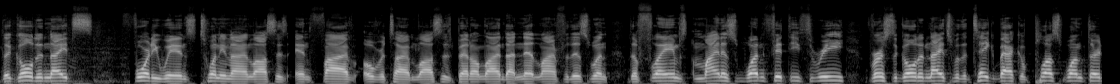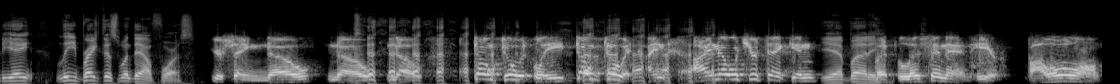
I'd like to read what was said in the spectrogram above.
The Golden Knights 40 wins, 29 losses, and 5 overtime losses. BetOnline.net line for this one. The Flames minus 153 versus the Golden Knights with a takeback of plus 138. Lee, break this one down for us. You're saying no, no, no. Don't do it, Lee. Don't do it. I, I know what you're thinking. Yeah, buddy. But listen in. Here, follow along.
